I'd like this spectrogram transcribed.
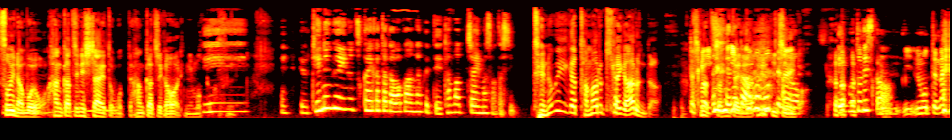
そういうのはもうハンカチにしちゃえと思ってハンカチ代わりに持ってうん。ます、ね。え、手拭いの使い方がわかんなくて溜まっちゃいます、私。手拭いが溜まる機会があるんだ。確かに。一個も持ってない。え、本当ですか？うん持ってない。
